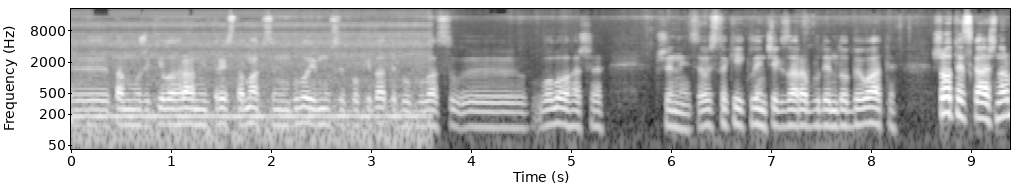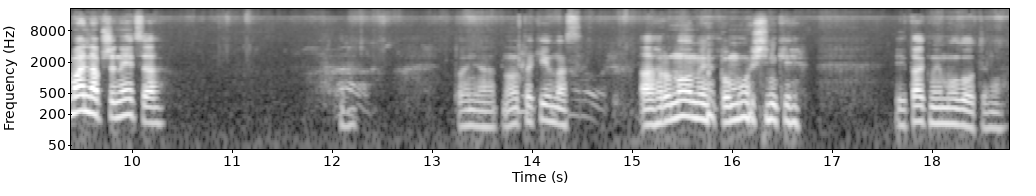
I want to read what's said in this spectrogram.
е, там може кілограмів 300 максимум було і мусив покидати, бо була е, волога ще пшениця. Ось такий клинчик зараз будемо добивати. Що ти скажеш, нормальна пшениця? Понятно. Ось такі в нас агрономи, помощники. І так ми молотимо.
